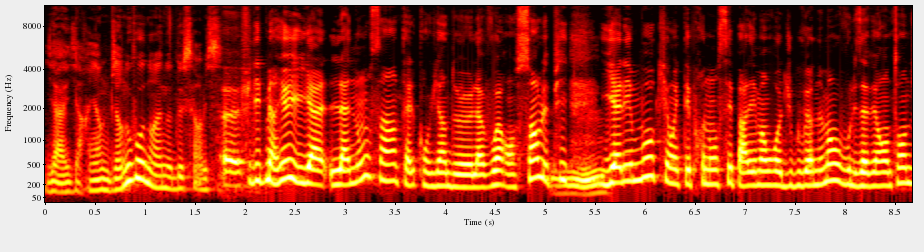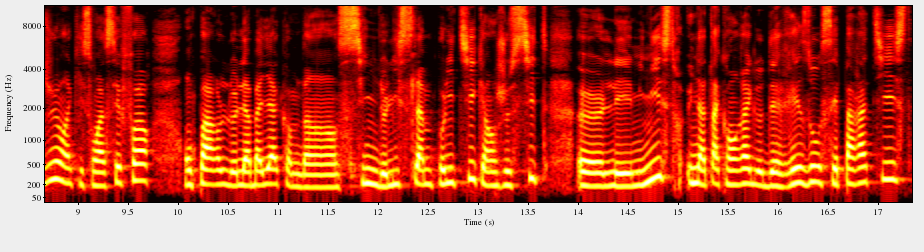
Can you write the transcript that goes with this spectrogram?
il n'y a, rien de bien nouveau dans la note de service. Euh, Philippe Mérieux, il y a l'annonce, hein, telle qu'on vient de la voir ensemble, et puis mhm. il y a les mots qui ont été prononcés par les membres du gouvernement, vous les avez entendus, hein, qui sont assez forts. On parle de l'abaya comme d'un signe de l'islam politique. Hein. je cite euh, les ministres, une attaque en règle des réseaux séparatistes,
